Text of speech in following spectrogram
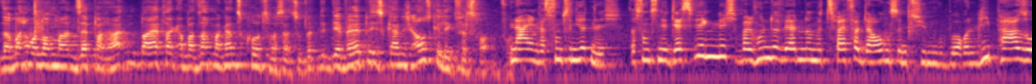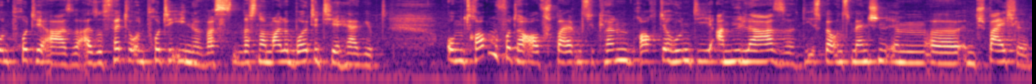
Da machen wir noch mal einen separaten Beitrag, aber sag mal ganz kurz was dazu. Der Welpe ist gar nicht ausgelegt fürs Trockenfutter. Nein, das funktioniert nicht. Das funktioniert deswegen nicht, weil Hunde werden nur mit zwei Verdauungsenzymen geboren. Lipase und Protease, also Fette und Proteine, was das normale Beutetier hergibt. Um Trockenfutter aufspalten zu können, braucht der Hund die Amylase. Die ist bei uns Menschen im, äh, im Speichel,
